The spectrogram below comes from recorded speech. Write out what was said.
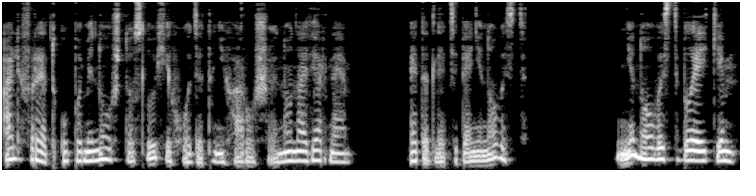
Альфред упомянул, что слухи ходят нехорошие, но, наверное, это для тебя не новость? Не новость, Блейки.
